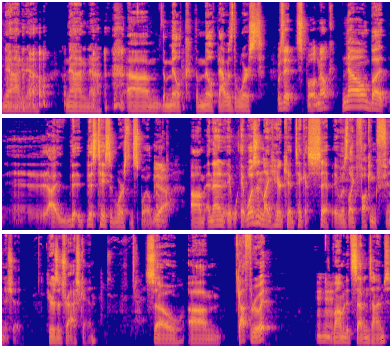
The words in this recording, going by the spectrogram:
No, no, no, no, no. Um, the milk, the milk, that was the worst. Was it spoiled milk? No, but uh, I, th- this tasted worse than spoiled milk. Yeah. Um, and then it it wasn't like here, kid, take a sip. It was like fucking finish it. Here's a trash can. So um, got through it. Mm-hmm. Vomited seven times.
